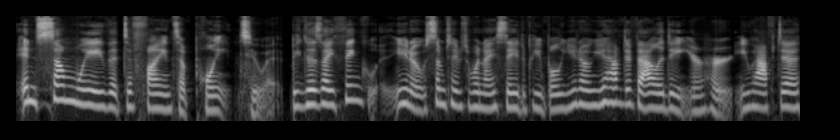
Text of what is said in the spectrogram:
in some way that defines a point to it. Because I think, you know, sometimes when I say to people, you know, you have to validate your hurt. You have to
